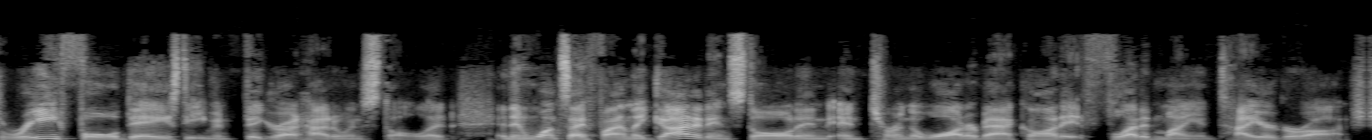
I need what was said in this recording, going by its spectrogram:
three full days to even figure out how to install it. And then once I finally got it installed and, and turned the water back on, it flooded my entire garage.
